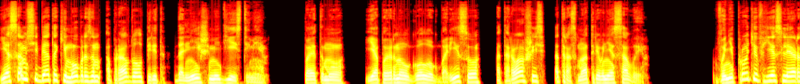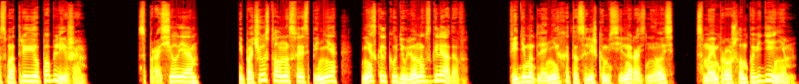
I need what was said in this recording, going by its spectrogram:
я сам себя таким образом оправдывал перед дальнейшими действиями. Поэтому я повернул голову к Борису, оторвавшись от рассматривания совы. «Вы не против, если я рассмотрю ее поближе?» Спросил я и почувствовал на своей спине несколько удивленных взглядов. Видимо, для них это слишком сильно разнилось с моим прошлым поведением.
